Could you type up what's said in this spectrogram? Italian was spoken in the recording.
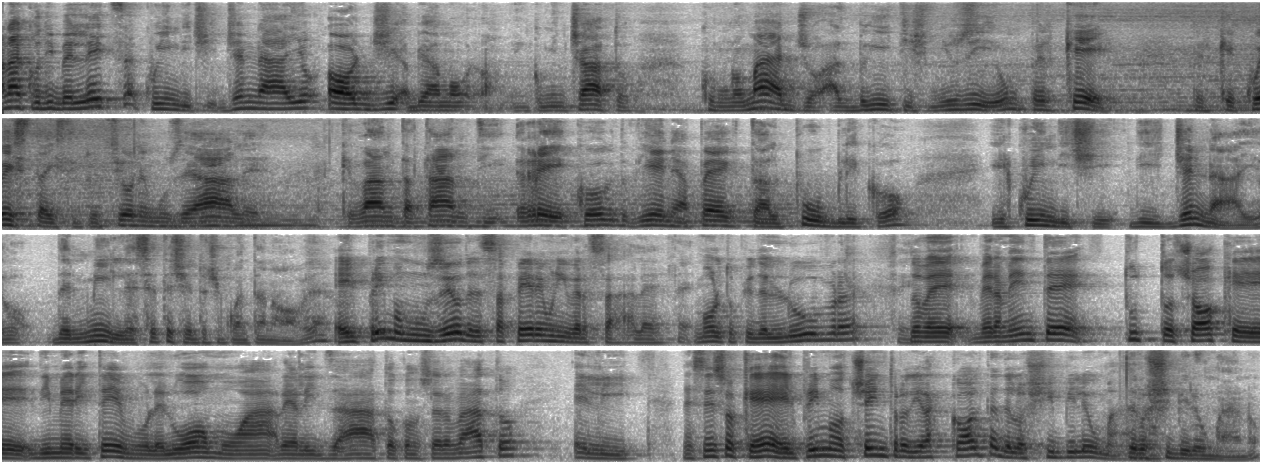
Almanacco di bellezza, 15 gennaio. Oggi abbiamo incominciato con un omaggio al British Museum perché, perché questa istituzione museale che vanta tanti record viene aperta al pubblico il 15 di gennaio del 1759. È il primo museo del sapere universale, sì. molto più del Louvre, sì. dove veramente tutto ciò che di meritevole l'uomo ha realizzato, conservato, è lì. Nel senso che è il primo centro di raccolta dello scibile umano. Dello scibile umano.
